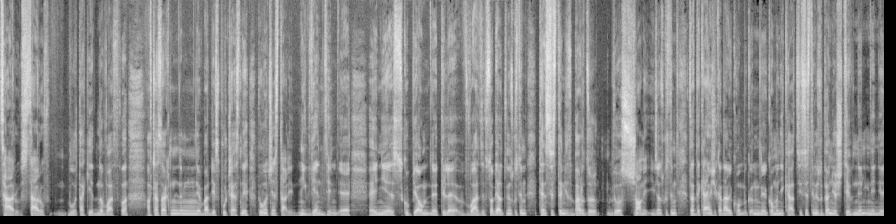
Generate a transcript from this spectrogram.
caru, z carów było takie jednowładztwo, a w czasach mm, bardziej współczesnych wyłącznie Stalin. Nikt więcej e, e, nie skupiał e, tyle władzy w sobie, ale w związku z tym ten system jest bardzo wyostrzony i w związku z tym zatykają się kanały kom, kom, komunikacji. System jest zupełnie sztywny, nie, nie,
